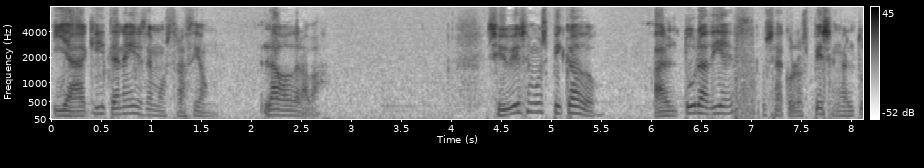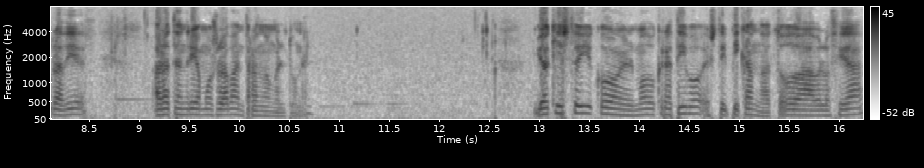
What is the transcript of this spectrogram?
Y aquí tenéis demostración. Lago de lava. Si hubiésemos picado a altura 10, o sea, con los pies en altura 10, ahora tendríamos lava entrando en el túnel. Yo aquí estoy con el modo creativo, estoy picando a toda velocidad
